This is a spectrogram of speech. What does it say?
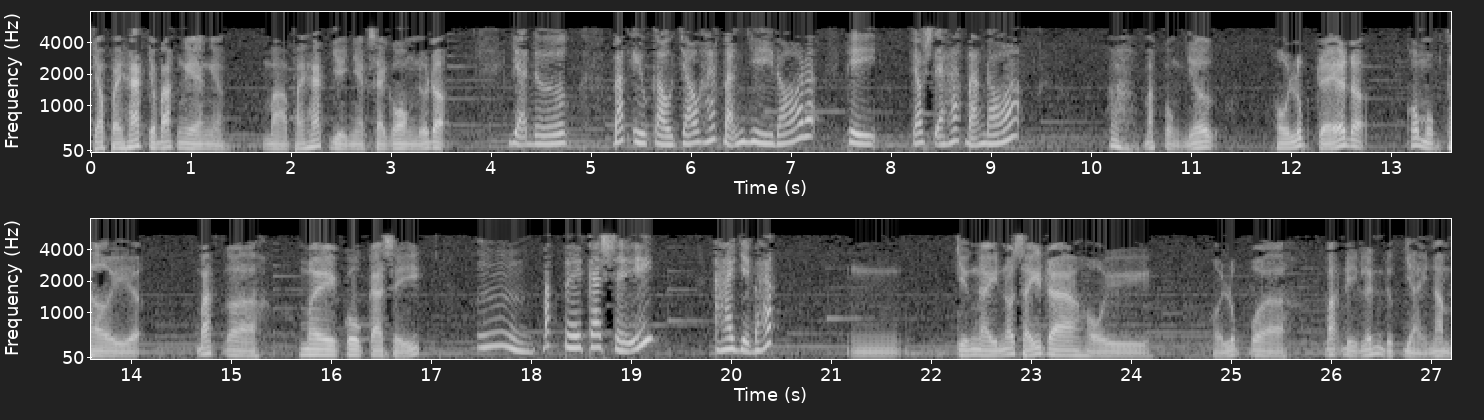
cháu phải hát cho bác nghe nha, mà phải hát về nhạc Sài Gòn nữa đó. Dạ được, bác yêu cầu cháu hát bản gì đó đó thì cháu sẽ hát bản đó. À, bác còn nhớ hồi lúc trẻ đó có một thời bác uh, mê cô ca sĩ. Ừ, bác mê ca sĩ. Ai vậy bác? Ừ, chuyện này nó xảy ra hồi hồi lúc uh, bác đi lính được vài năm.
